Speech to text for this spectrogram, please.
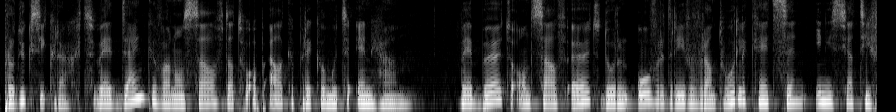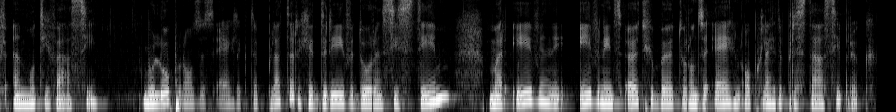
productiekracht. Wij denken van onszelf dat we op elke prikkel moeten ingaan. Wij buiten onszelf uit door een overdreven verantwoordelijkheidszin, initiatief en motivatie. We lopen ons dus eigenlijk te pletter, gedreven door een systeem, maar even, eveneens uitgebuit door onze eigen opgelegde prestatiedruk.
